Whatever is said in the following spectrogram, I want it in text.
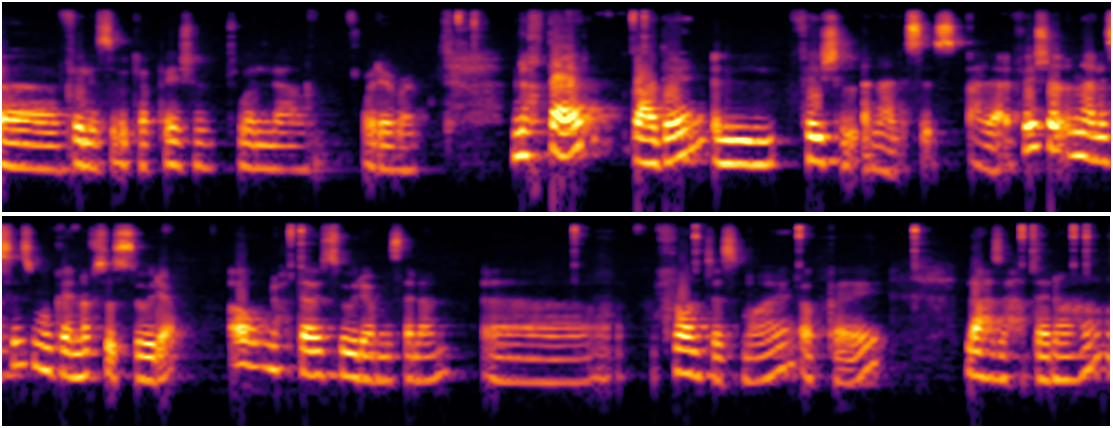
uh, philosophical patient ولا whatever. بنختار بعدين ال facial analysis هلا ال facial analysis ممكن نفس الصورة أو نختار صورة مثلا front آه، smile okay. لاحظوا حطيناها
